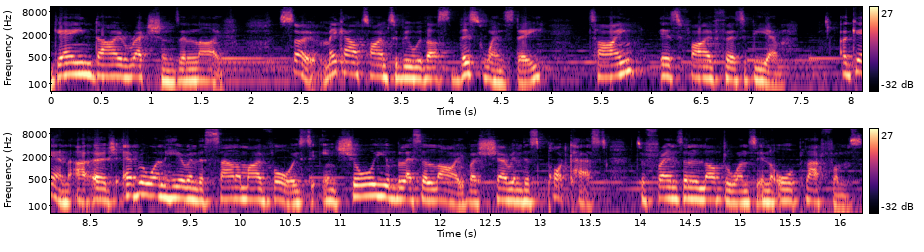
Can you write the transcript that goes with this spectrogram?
gain directions in life. So, make our time to be with us this Wednesday. Time is 5:30 p.m. Again, I urge everyone hearing the sound of my voice to ensure you bless a life by sharing this podcast to friends and loved ones in all platforms.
